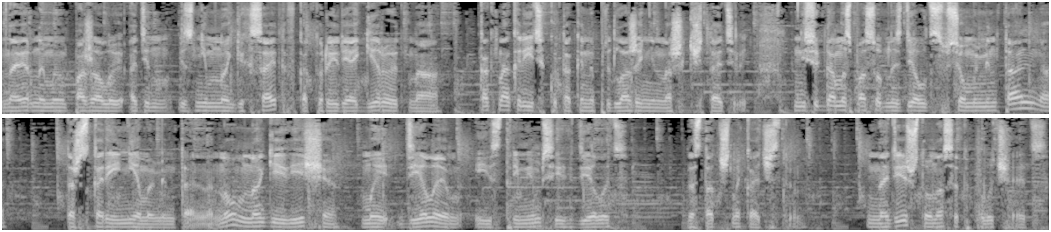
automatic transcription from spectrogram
наверное, мы, пожалуй, один из немногих сайтов, которые реагируют на как на критику, так и на предложения наших читателей. Не всегда мы способны сделать все моментально, даже скорее не моментально, но многие вещи мы делаем и стремимся их делать достаточно качественно. Надеюсь, что у нас это получается.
